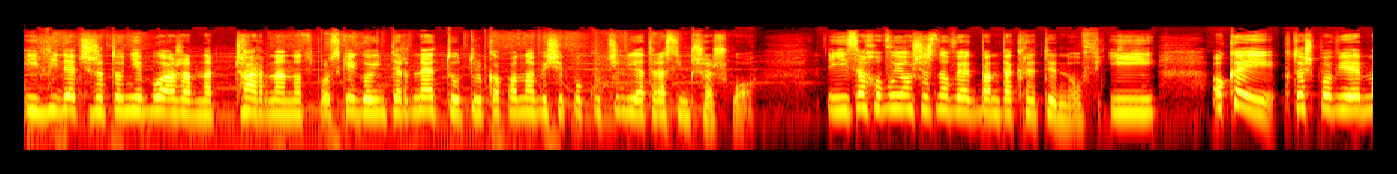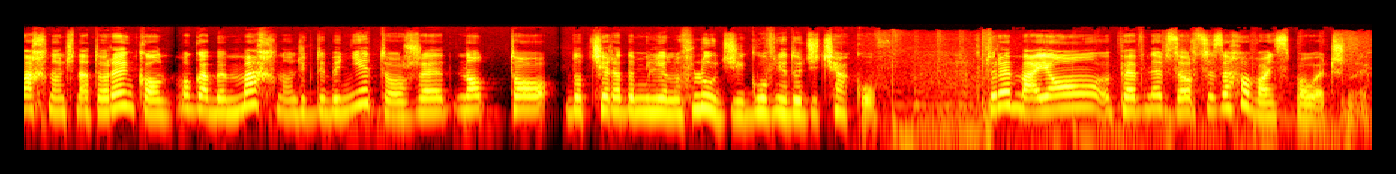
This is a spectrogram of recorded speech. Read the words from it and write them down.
i widać, że to nie była żadna czarna noc polskiego internetu, tylko panowie się pokłócili, a teraz im przeszło. I zachowują się znowu jak banda kretynów. I okej, okay, ktoś powie machnąć na to ręką, mogłabym machnąć, gdyby nie to, że no, to dociera do milionów ludzi, głównie do dzieciaków, które mają pewne wzorce zachowań społecznych,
